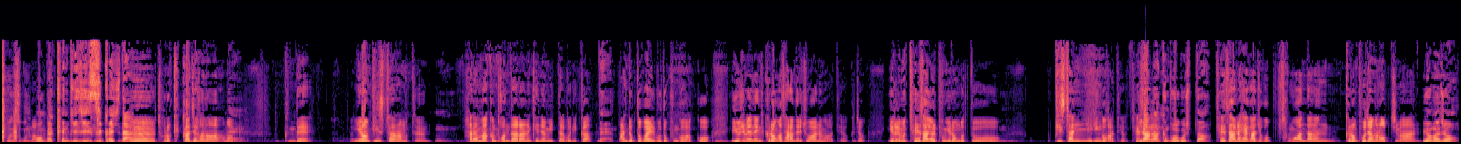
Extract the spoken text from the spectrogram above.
수군수군 막 뭔가 큰 빚이 있을 것이다. 예, 저렇게까지 하나 막 네. 근데 이런 비슷한 아무튼 음. 하는 만큼 번다라는 개념이 있다 보니까 네. 만족도가 일부 높은 것 같고 음. 요즘에는 그런 거 사람들이 좋아하는 것 같아요. 그죠? 예를 들면 퇴사 열풍 이런 것도 음. 비슷한 얘기인 것 같아요. 일한 퇴사를 만큼 벌고 싶다. 퇴사를 해가지고 성공한다는 그런 보장은 없지만 위험하죠.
